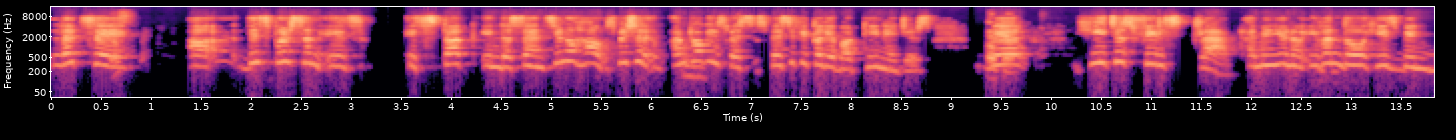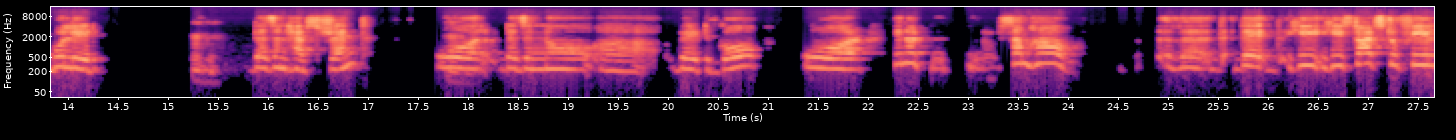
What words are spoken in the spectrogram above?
Let's say yes. uh, this person is is stuck in the sense you know how especially i'm mm-hmm. talking spe- specifically about teenagers where okay. he just feels trapped i mean you know even mm-hmm. though he's been bullied mm-hmm. doesn't have strength. Or mm-hmm. doesn't know uh, where to go or you know somehow the they he he starts to feel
